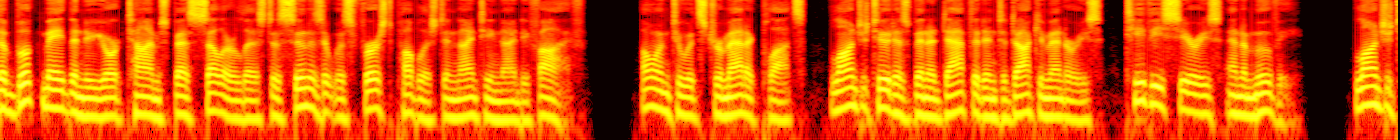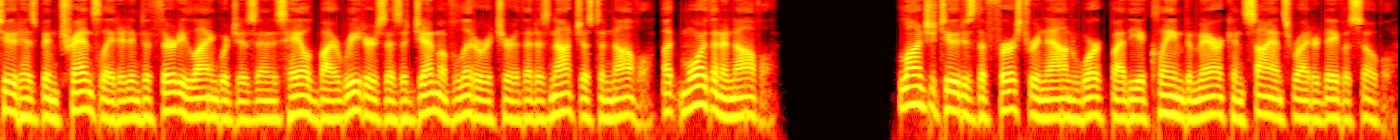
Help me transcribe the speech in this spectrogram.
The book made the New York Times bestseller list as soon as it was first published in 1995. Owing to its dramatic plots, Longitude has been adapted into documentaries, TV series, and a movie. Longitude has been translated into 30 languages and is hailed by readers as a gem of literature that is not just a novel, but more than a novel. Longitude is the first renowned work by the acclaimed American science writer Dava Sobel.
